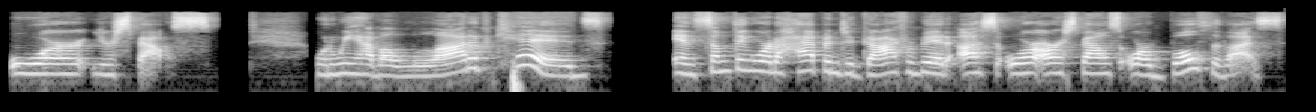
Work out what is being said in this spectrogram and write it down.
or your spouse? When we have a lot of kids and something were to happen to, God forbid, us or our spouse or both of us,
